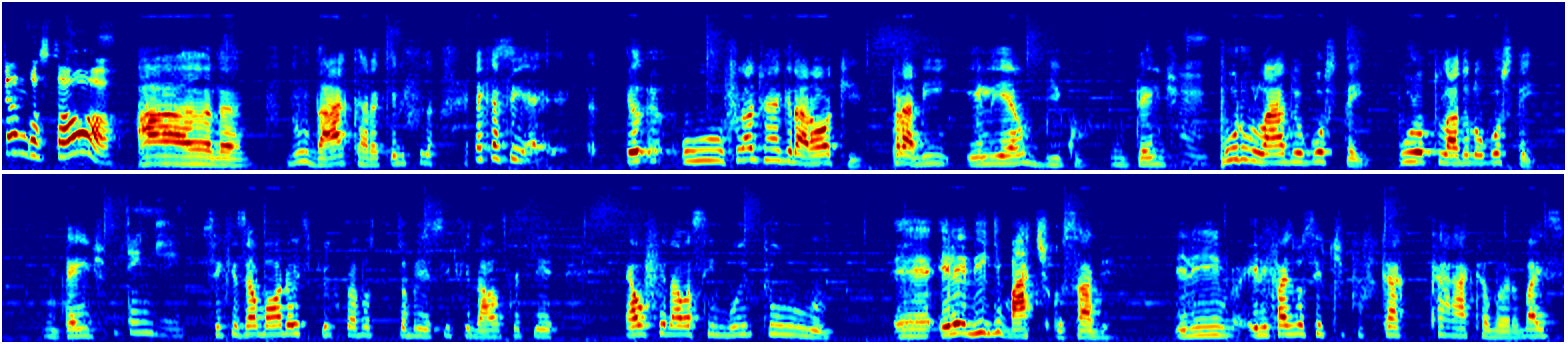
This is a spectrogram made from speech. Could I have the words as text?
Você não gostou? Ah, Ana, não dá, cara, aquele final. É que assim, é, eu, eu, o final de Ragnarok, para mim, ele é ambíguo, entende? Hum. Por um lado eu gostei, por outro lado eu não gostei. Entende? Entendi. Se quiser, uma hora eu explico para você sobre esse final, porque é um final assim muito. É, ele é enigmático, sabe? Ele, ele faz você, tipo, ficar, caraca, mano, mas,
